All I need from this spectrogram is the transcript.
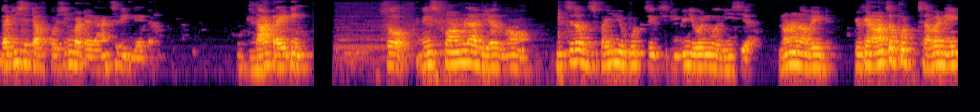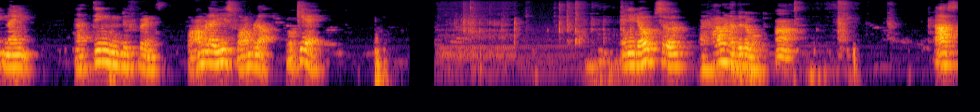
That is a tough question, but I'll answer it later. Okay. Start writing. So this formula here, no. Instead of this five, you put six. It will be even more easier. No, no, no. Wait. You can also put seven, eight, nine. Nothing difference. Formula is formula. Okay. Any doubts? Sir, I have another doubt. Ah. Ask.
